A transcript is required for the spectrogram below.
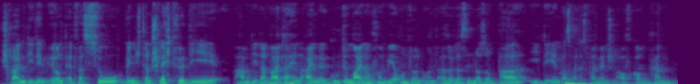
Schreiben die dem irgendetwas zu? Bin ich dann schlecht für die? Haben die dann weiterhin eine gute Meinung von mir und, und, und. Also das sind nur so ein paar Ideen, was alles bei Menschen aufkommen kann,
